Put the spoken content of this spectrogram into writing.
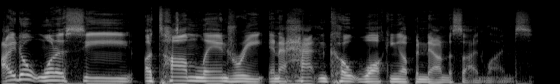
I don't want to see a Tom Landry in a hat and coat walking up and down the sidelines.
